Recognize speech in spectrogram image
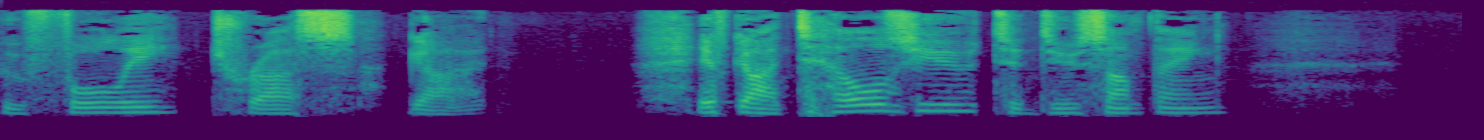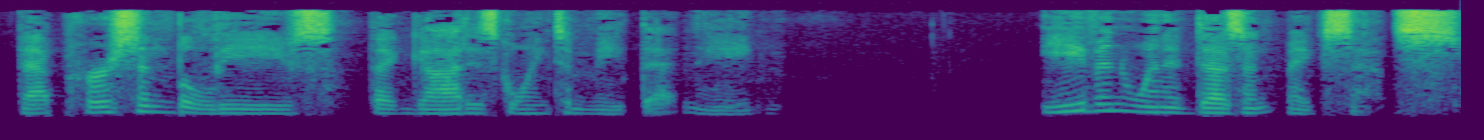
who fully trusts God. If God tells you to do something, that person believes that God is going to meet that need, even when it doesn't make sense.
